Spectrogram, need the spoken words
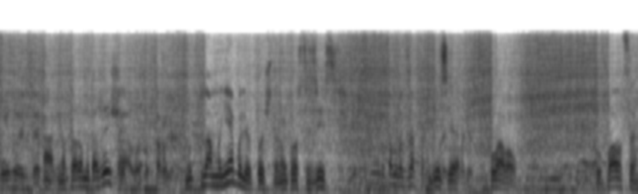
снизу рецепт. А, на втором этаже еще? Да, вот на втором. Ну, туда мы не были точно, мы просто здесь, Ну, там у нас завтрак здесь я плавал, купался,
